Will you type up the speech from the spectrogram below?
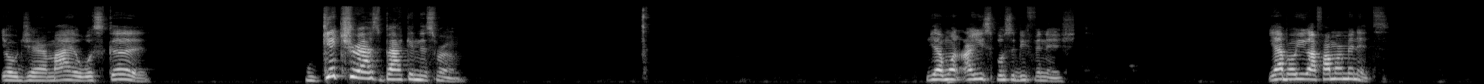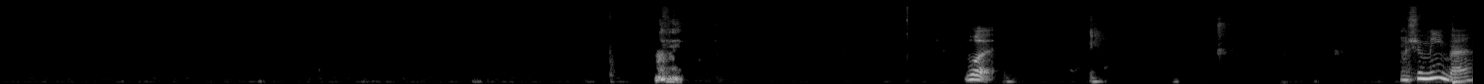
Yo, Jeremiah, what's good? Get your ass back in this room. Yeah, when are you supposed to be finished? Yeah, bro, you got five more minutes. what? What you mean, bro?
